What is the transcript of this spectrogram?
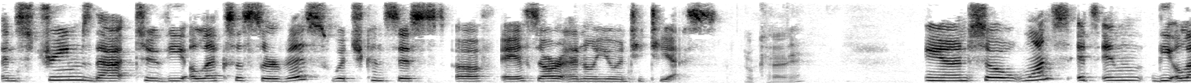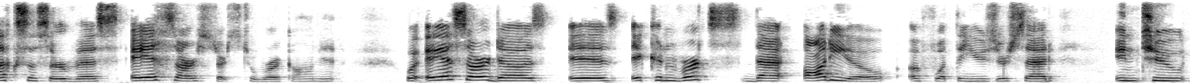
and streams that to the Alexa service, which consists of ASR, NLU, and TTS. Okay. And so once it's in the Alexa service, ASR starts to work on it. What ASR does is it converts that audio of what the user said into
